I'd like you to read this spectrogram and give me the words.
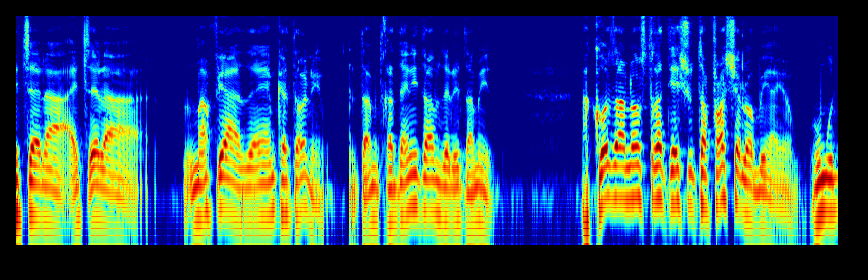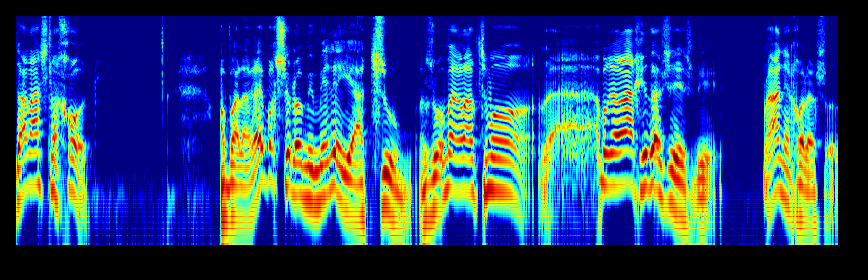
אצל, ה, אצל המאפיה זה הם קתולים, אתה מתחתן איתם זה לתמיד. הקוזה הנוסטרה תהיה שותפה שלו בי היום, הוא מודע להשלכות. אבל הרווח שלו ממילא יהיה עצום, אז הוא אומר לעצמו, זה הברירה היחידה שיש לי, מה אני יכול לעשות?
